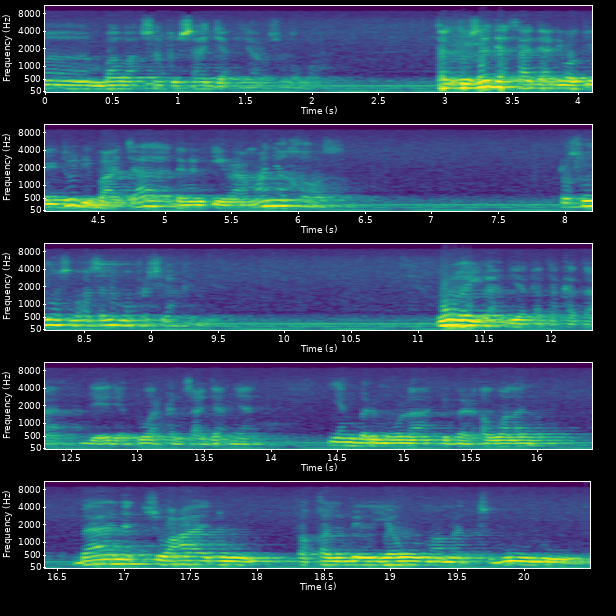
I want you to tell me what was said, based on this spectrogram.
membawa satu sajak ya Rasulullah. Tentu saja sajak di waktu itu dibaca dengan iramanya khas. Rasulullah SAW mempersilahkan dia. Mulailah dia kata-kata dia dia keluarkan sajaknya yang bermula di berawalan banat su'adu faqalbil yawma matbulu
